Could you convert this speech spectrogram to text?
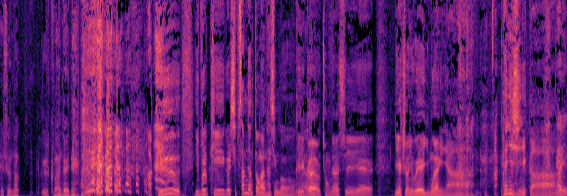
그래서 음악을 그만둬야 돼. 아, 그 이불킥을 13년 동안 하신 거. 그니까요. 정미라 씨의 리액션이 왜 이 모양이냐. 팬이시니까. 네. 아니,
